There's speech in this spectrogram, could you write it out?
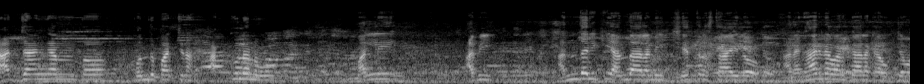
రాజ్యాంగంతో పొందుపరిచిన హక్కులను మళ్ళీ అవి అందరికీ అందాలని క్షేత్రస్థాయిలో అణగారిన వర్గాలకు ఉద్యమ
